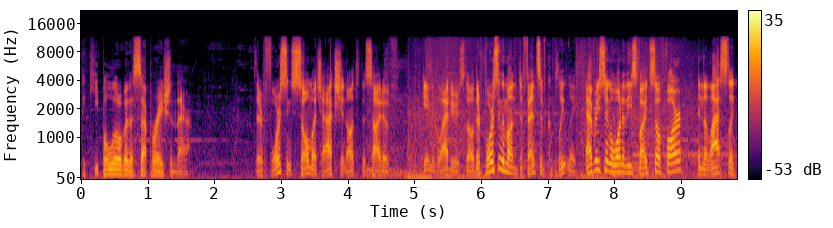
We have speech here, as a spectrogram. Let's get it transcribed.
they keep a little bit of separation there. They're forcing so much action onto the side of Gaming Gladiators, though. They're forcing them on defensive completely. Every single one of these fights so far, in the last, like,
